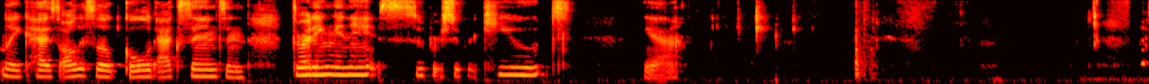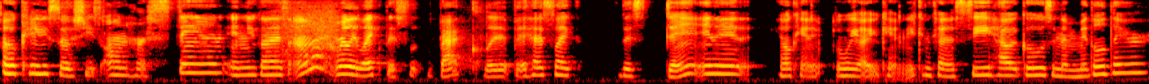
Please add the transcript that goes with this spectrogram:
like has all this little gold accents and threading in it super super cute yeah okay so she's on her stand and you guys i don't really like this back clip it has like this dent in it y'all can't oh yeah you can you can kind of see how it goes in the middle there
